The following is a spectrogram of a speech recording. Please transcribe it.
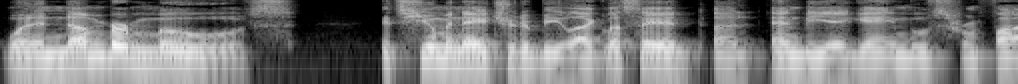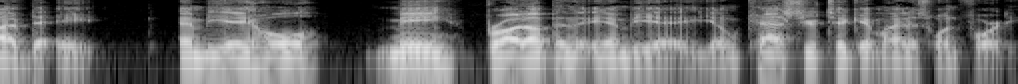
When a number moves, it's human nature to be like, let's say an NBA game moves from five to eight. NBA hole me brought up in the NBA, you know, cash your ticket minus 140.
